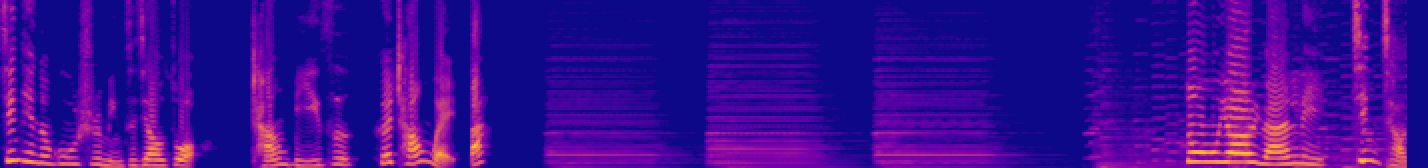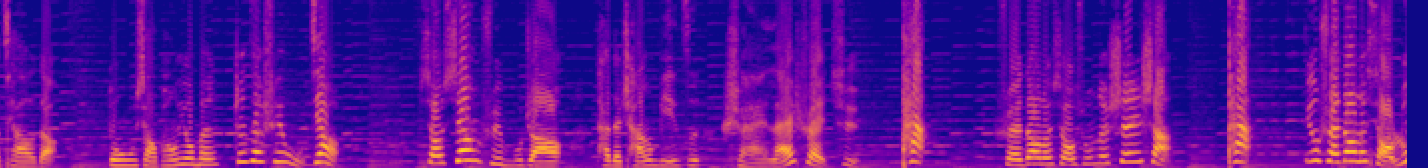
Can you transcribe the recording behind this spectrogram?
今天的故事名字叫做《长鼻子和长尾巴》。动物幼儿园里静悄悄的，动物小朋友们正在睡午觉。小象睡不着，它的长鼻子甩来甩去，啪，甩到了小熊的身上，啪，又甩到了小鹿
